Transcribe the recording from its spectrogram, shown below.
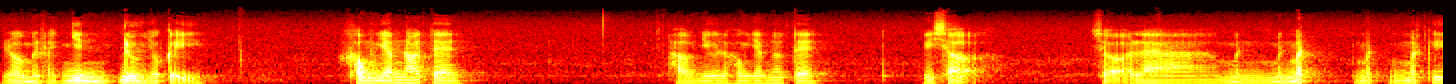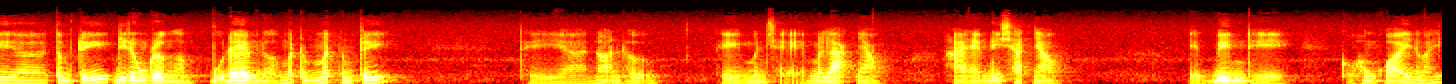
Rồi mình phải nhìn đường cho kỹ. Không dám nói tên. Hầu như là không dám nói tên. Vì sợ sợ là mình mình mất mất mất cái ờ, tâm trí. Đi trong rừng không buổi đêm nữa mất mất tâm trí. Thì à, nó ảnh hưởng. Thì mình sẽ mình lạc nhau. Hai em đi sát nhau để pin thì cũng không có ấy mấy.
